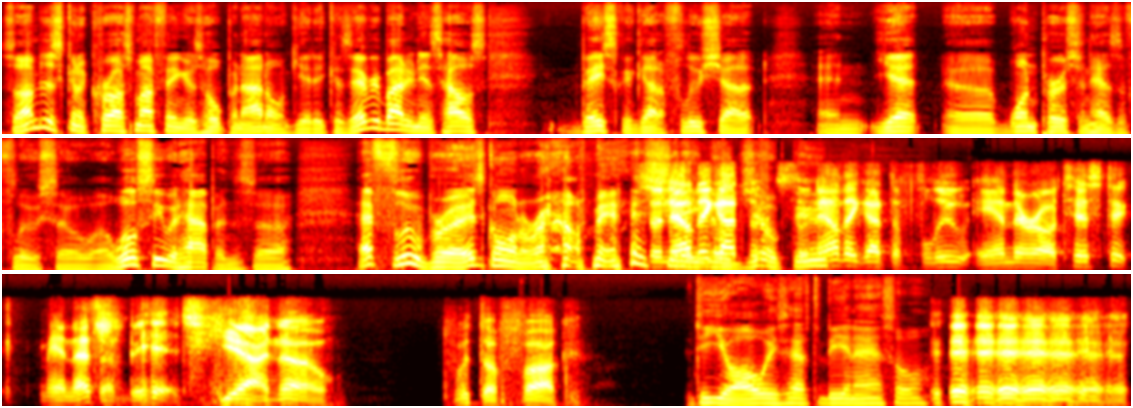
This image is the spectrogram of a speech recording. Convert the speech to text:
So I'm just gonna cross my fingers, hoping I don't get it, because everybody in this house basically got a flu shot, and yet uh, one person has the flu. So uh, we'll see what happens. Uh, that flu, bro, it's going around, man. That so now they no got joke, the, so dude. now they got the flu and they're autistic. Man, that's a bitch. Yeah, I know. What the fuck? Do you always have to be an asshole? That's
